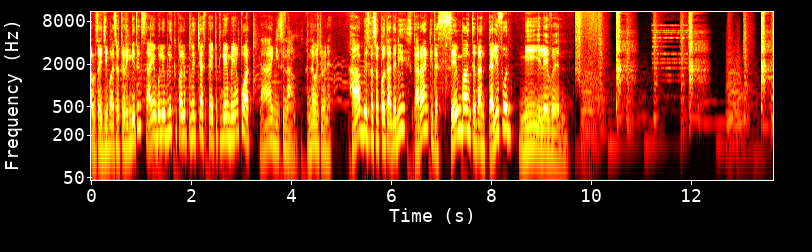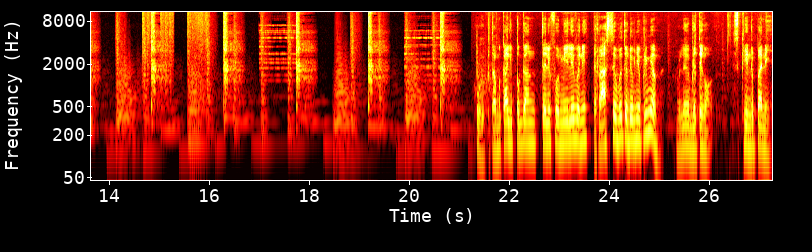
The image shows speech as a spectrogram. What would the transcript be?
kalau saya jimat RM100 tu, saya boleh beli kepala pengecas pihak ketiga yang banyak port. Lagi senang. Anda macam mana? Habis pasal kotak tadi, sekarang kita sembang tentang telefon Mi 11. Oh, pertama kali pegang telefon Mi 11 ni, terasa betul dia punya premium. Mula boleh tengok skrin depan ni.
